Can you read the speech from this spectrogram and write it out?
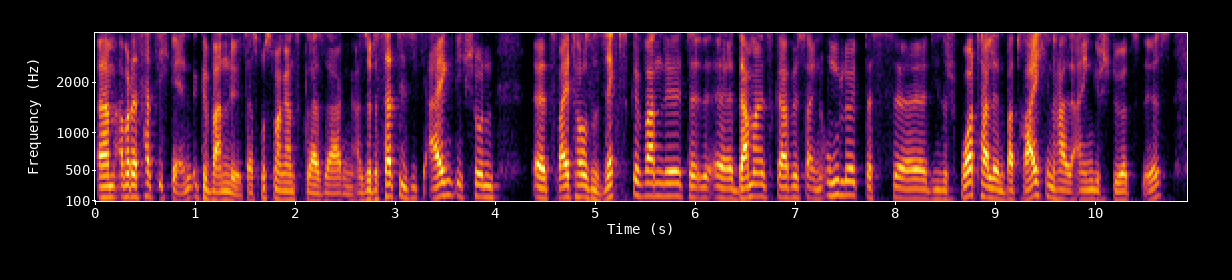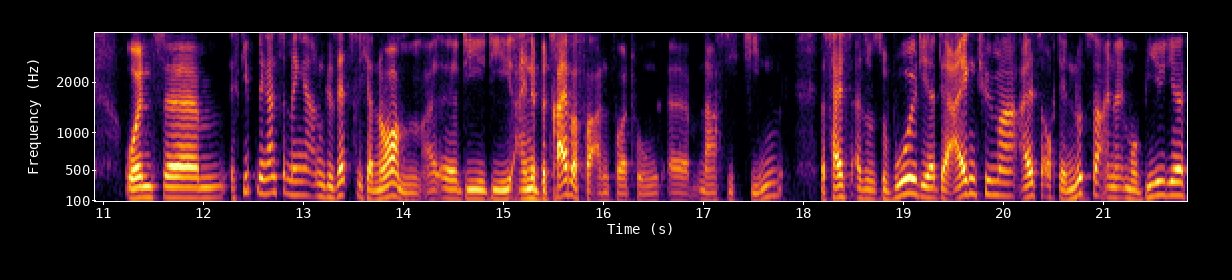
ähm, aber das hat sich gewandelt, das muss man ganz klar sagen. Also das hat sich eigentlich schon äh, 2006 gewandelt. Äh, damals gab es ein Unglück, dass äh, diese Sporthalle in Bad Reichenhall eingestürzt ist. Und ähm, es gibt eine ganze Menge an gesetzlicher Normen, äh, die, die eine Betreiberverantwortung äh, nach sich ziehen. Das heißt also, sowohl der, der Eigentümer als auch der Nutzer einer Immobilie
